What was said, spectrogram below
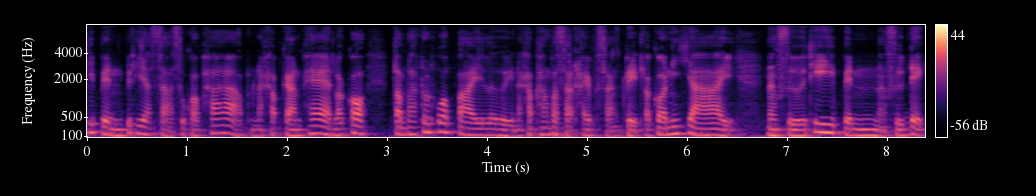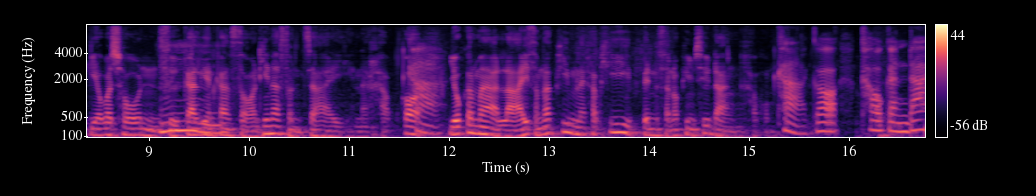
ที่เป็นวิทยาศาสตร์สุขภาพนะครับการแพทย์แล้วก็ตำราทั่วๆไปเลยนะครับทั้งภาษาไทยภาษาอังกฤษ แล้วก็นิยาย หนังสือที่เป็นหนังสือเด็กเยาวชน สื่อการเรียนการสอนที่น่าสนใจนะครับ ก็ค่ะยกกันมาหลายสำนักพิมพ์เลยครับที่เป็นสำนักพิมพ์ชื่อดังครับผมค่ะ ก็เข้ากันได้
